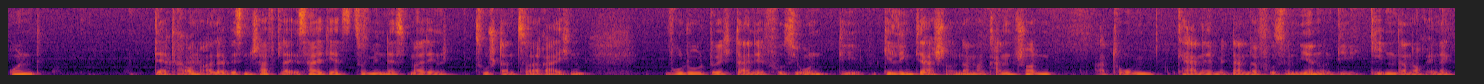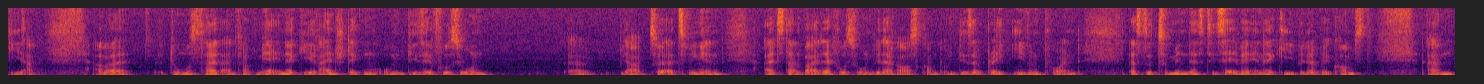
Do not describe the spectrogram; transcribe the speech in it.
Und der Traum aller Wissenschaftler ist halt jetzt zumindest mal den Zustand zu erreichen, wo du durch deine Fusion, die gelingt ja schon, ne? man kann schon Atomkerne miteinander fusionieren und die geben dann auch Energie ab. Aber du musst halt einfach mehr Energie reinstecken, um diese Fusion äh, ja, zu erzwingen, als dann bei der Fusion wieder rauskommt. Und dieser Break-Even-Point, dass du zumindest dieselbe Energie wieder bekommst, ähm,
